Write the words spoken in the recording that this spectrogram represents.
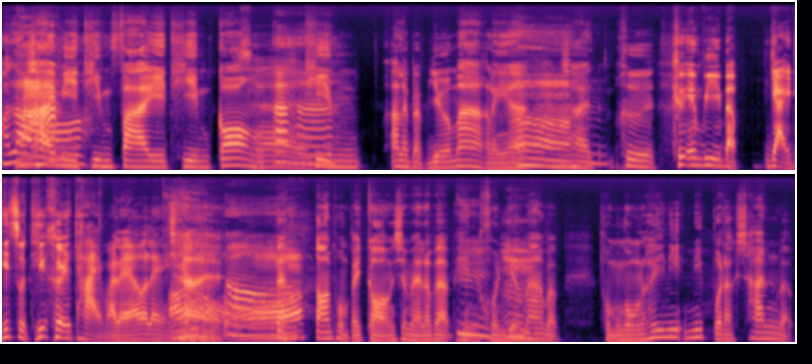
อ๋อเหรอใช่มีทีมไฟทีมกล้องใช่อ่าฮะทีมอะไรแบบเยอะมากอะไรเงี้ยอ่าใช่คือคือ MV แบบใหญ่ที่สุดที่เคยถ่ายมาแล้วอะไรอย่างใช่เงี้ยอ๋อแบบตอนผมไปกองใช่ไหมแล้วแบบเห็นอืมคนเยอะมากแบบ ผมงงแล้วเฮ้ยนี่นี่ production แบบ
